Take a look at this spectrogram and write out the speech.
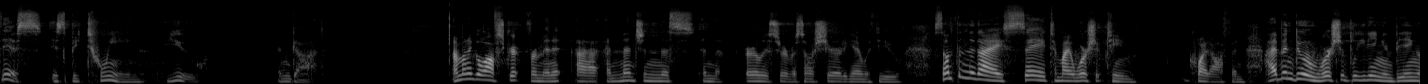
This is between you and God. I'm going to go off script for a minute. Uh, I mentioned this in the early service. I'll share it again with you. Something that I say to my worship team quite often. I've been doing worship leading and being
